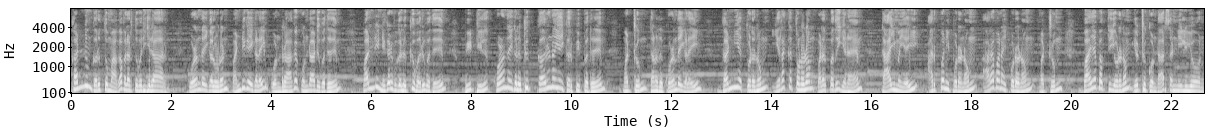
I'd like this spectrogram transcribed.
கண்ணும் கருத்துமாக வளர்த்து வருகிறார். குழந்தைகளுடன் பண்டிகைகளை ஒன்றாக கொண்டாடுவது பள்ளி நிகழ்வுகளுக்கு வருவது வீட்டில் குழந்தைகளுக்கு கருணையை கற்பிப்பது மற்றும் தனது குழந்தைகளை கண்ணியத்துடனும் இரக்கத்துடனும் வளர்ப்பது என தாய்மையை அர்ப்பணிப்புடனும் அரவணைப்புடனும் மற்றும் பயபக்தியுடனும் ஏற்றுக்கொண்டார் சன்னி லியோன்.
